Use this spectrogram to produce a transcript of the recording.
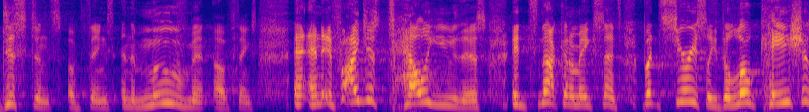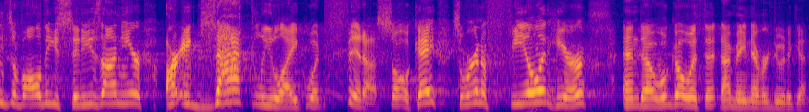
distance of things and the movement of things. And, and if I just tell you this, it's not going to make sense. But seriously, the locations of all these cities on here are exactly like what fit us. So, okay, so we're going to feel it here and uh, we'll go with it, and I may never do it again.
